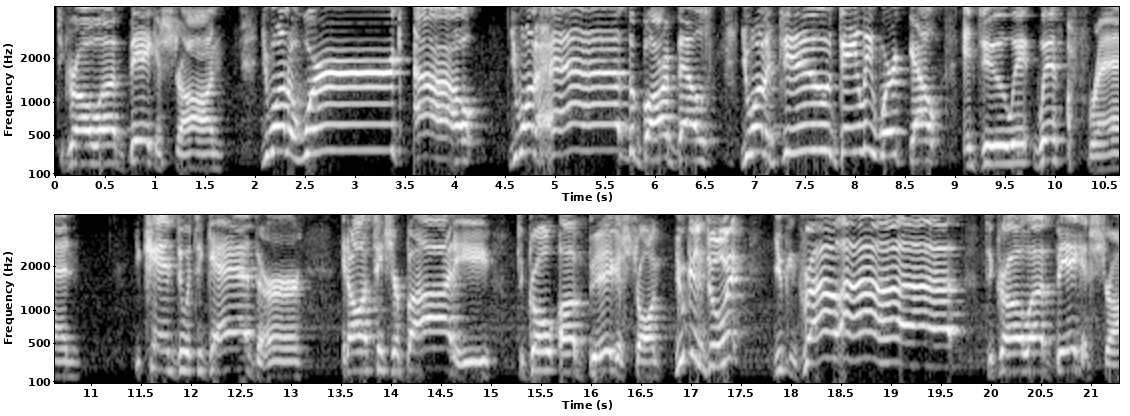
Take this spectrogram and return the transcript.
to grow up big and strong. You want to work out. You want to have the barbells. You want to do daily workout and do it with a friend. You can't do it together. It all takes your body To grow up big and strong, you can do it. You can grow up to grow up big and strong.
